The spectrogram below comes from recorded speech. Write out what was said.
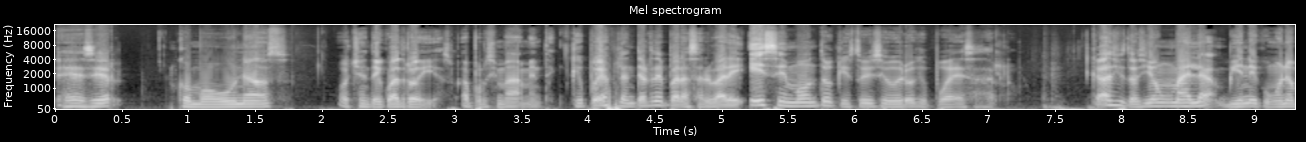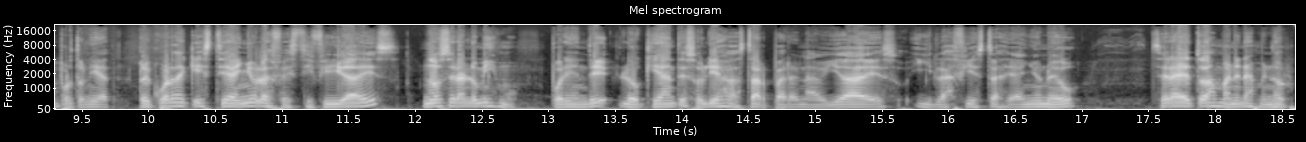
Es decir, como unos 84 días aproximadamente. Que puedes plantearte para salvar ese monto que estoy seguro que puedes hacerlo. Cada situación mala viene como una oportunidad. Recuerda que este año las festividades no serán lo mismo. Por ende, lo que antes solías gastar para navidades y las fiestas de año nuevo será de todas maneras menor.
